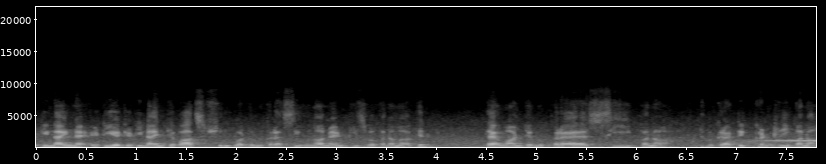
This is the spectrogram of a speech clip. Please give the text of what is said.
89 88 89 के बाद से शुरू हुआ डेमोक्रेसी होना नाइन्टीज़ वगैरह में आकर ताइवान डेमोक्रेसी बना डेमोक्रेटिक कंट्री बना।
